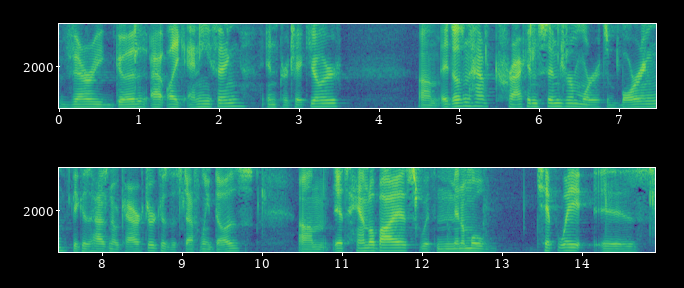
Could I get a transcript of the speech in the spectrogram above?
very good at like anything in particular. Um, it doesn't have Kraken syndrome where it's boring because it has no character, because this definitely does. Um, its handle bias with minimal tip weight is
